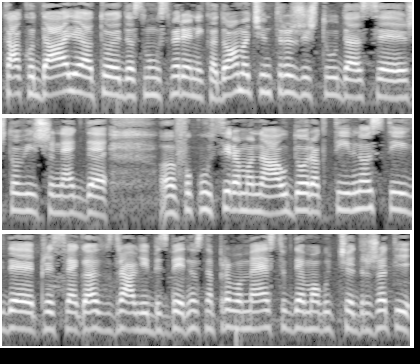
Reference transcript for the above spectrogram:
kako dalje, a to je da smo usmereni ka domaćem tržištu, da se što više negde e, fokusiramo na outdoor aktivnosti gde pre svega zdravlje i bezbednost na prvom mestu, gde je moguće držati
